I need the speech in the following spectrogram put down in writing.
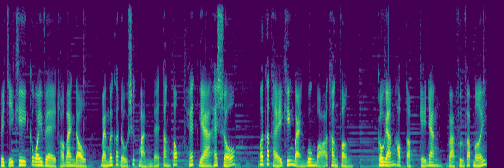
Vì chỉ khi có quay về thỏa ban đầu, bạn mới có đủ sức mạnh để tăng tốc hết ga hết số, mới có thể khiến bạn buông bỏ thân phận, cố gắng học tập kỹ năng và phương pháp mới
